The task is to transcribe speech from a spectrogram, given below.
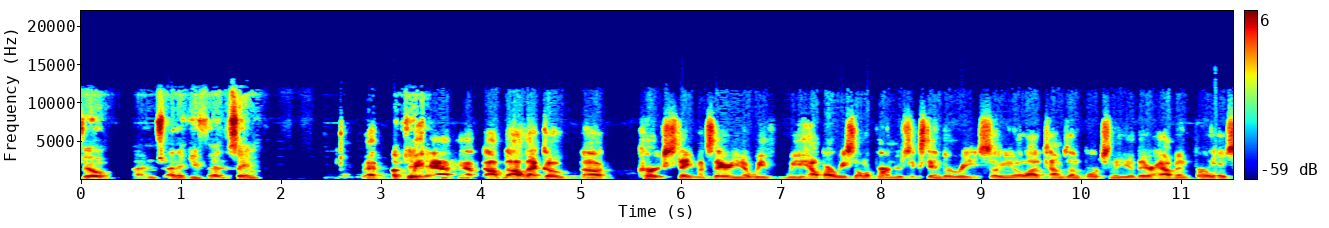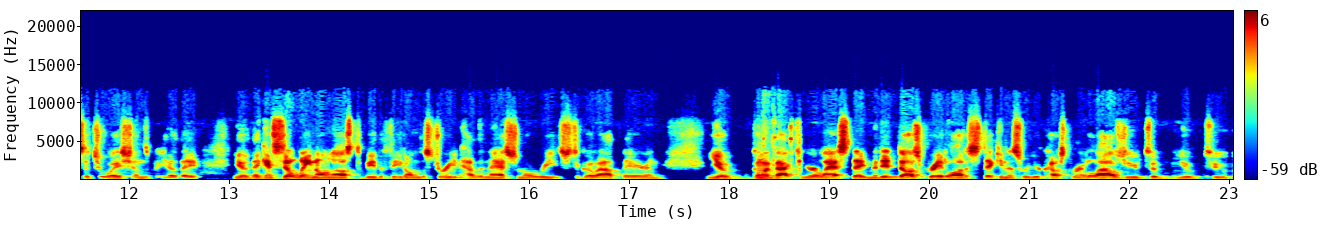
Joe, I'm, i think you've had the same. We have. You know, I'll, I'll echo uh, Kurt's statements there, you know, we we help our reseller partners extend their reach. So, you know, a lot of times, unfortunately, there have been furlough situations, but you know, they, you know, they can still lean on us to be the feet on the street and have the national reach to go out there. And, you know, going back to your last statement, it does create a lot of stickiness with your customer. It allows you to, you know, to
